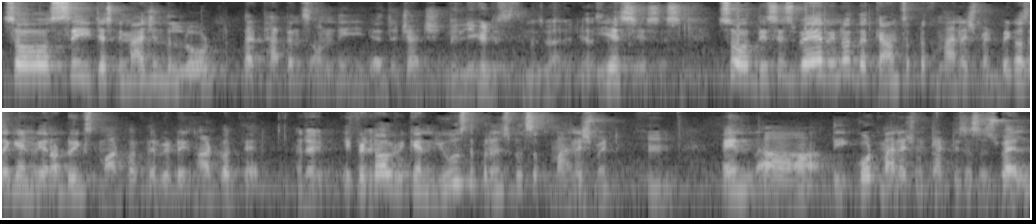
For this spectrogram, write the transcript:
so see, just imagine the load that happens on the uh, the judge. The legal system is valid. Yes. Yes, yes, yes. So this is where you know the concept of management, because again, Hmm. we are not doing smart work there; we're doing hard work there. Right. If at right. all, we can use the principles of management Hmm. in uh, the court management practices as well.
